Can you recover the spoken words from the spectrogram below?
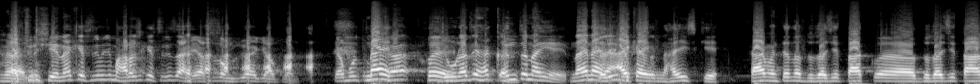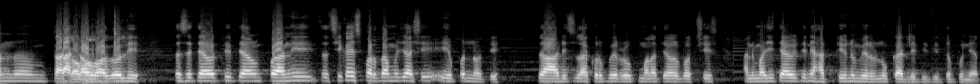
मिळाली. ऍक्च्युली शेना केसरी म्हणजे महाराज केसरीच आहे असं समजूया की आपण. त्यामुळे नाही, तुमच्या होय. जीवनातले ह्या खंत नाही आहेत. नाही नाही जरी- ऐका नाहीच की. काय म्हणते ना दुधाची ताक अं, दुधाची ताण अं, ताकावर. ताकावर भागवली तसं त्यावरती त्या आणि तशी काही स्पर्धा म्हणजे अशी हे पण नव्हती तर अडीच लाख रुपये रोख मला त्यावर बक्षीस आणि माझी त्यावेळी त्यांनी हत्तीनं मिरवणूक काढली होती तिथं पुण्यात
